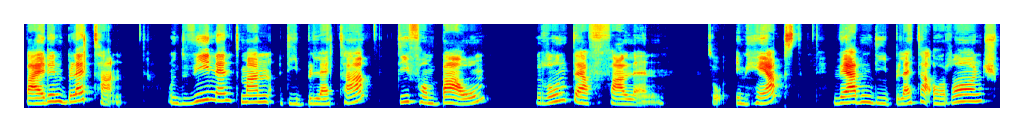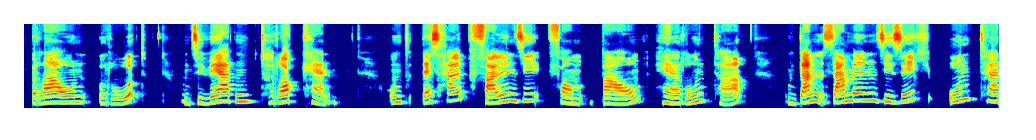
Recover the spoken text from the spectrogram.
bei den Blättern. Und wie nennt man die Blätter, die vom Baum runterfallen? So im Herbst werden die Blätter orange, braun, rot und sie werden trocken. Und deshalb fallen sie vom Baum herunter und dann sammeln sie sich unter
